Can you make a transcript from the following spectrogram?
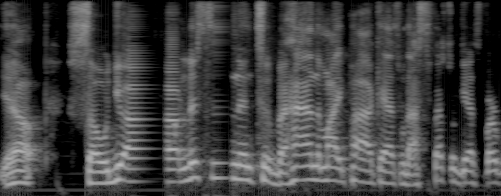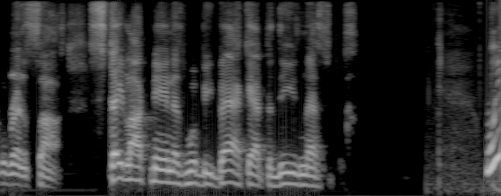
Yep. So you are listening to Behind the Mic podcast with our special guest, Verbal Renaissance. Stay locked in as we'll be back after these messages. We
